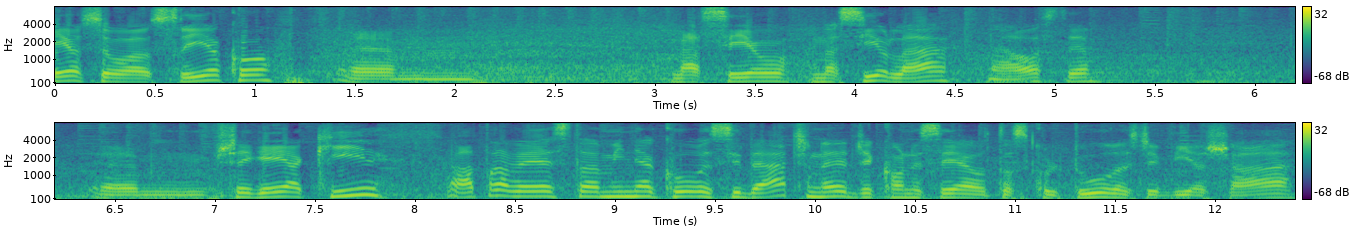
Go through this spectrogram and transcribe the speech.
Eu sou austríaco, um, nasceu, nasci lá na Áustria. Um, cheguei aqui através da minha curiosidade né, de conhecer outras culturas, de viajar,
